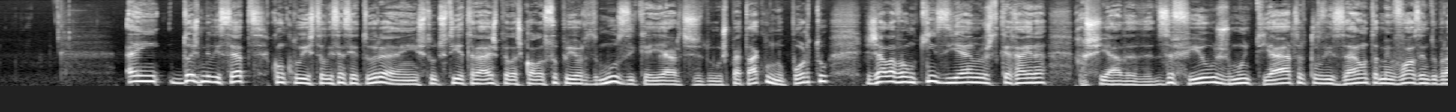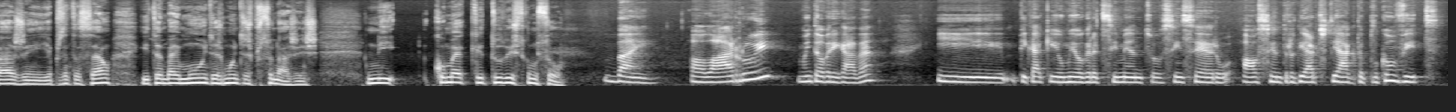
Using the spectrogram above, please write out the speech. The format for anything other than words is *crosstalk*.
Em 2007, concluíste a licenciatura em Estudos Teatrais pela Escola Superior de Música e Artes do Espetáculo, no Porto. Já lá vão 15 anos de carreira recheada de desafios, muito teatro, televisão, também voz em dobragem e apresentação e também muitas, muitas personagens. Ni, como é que tudo isto começou? Bem, olá Rui, muito obrigada. E fica aqui o meu agradecimento sincero ao Centro de Artes de Águeda pelo convite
